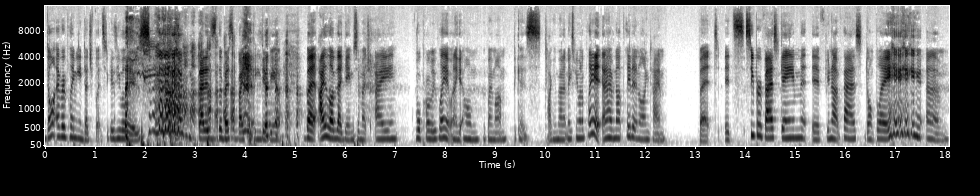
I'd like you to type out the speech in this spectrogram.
don't ever play me in Dutch Blitz because you will lose. that is the best advice I can give you. But I love that game so much. I will probably play it when I get home with my mom because talking about it makes me want to play it. And I have not played it in a long time. But it's super fast game. If you're not fast, don't play. um,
